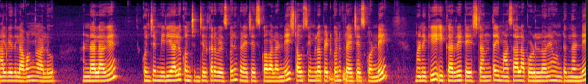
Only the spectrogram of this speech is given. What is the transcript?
నాలుగైదు లవంగాలు అండ్ అలాగే కొంచెం మిరియాలు కొంచెం జీలకర్ర వేసుకొని ఫ్రై చేసుకోవాలండి. స్టవ్ సిమ్లో పెట్టుకొని ఫ్రై చేసుకోండి. మనకి ఈ కర్రీ టేస్ట్ అంతా ఈ మసాలా పొడుల్లోనే ఉంటుందండి.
